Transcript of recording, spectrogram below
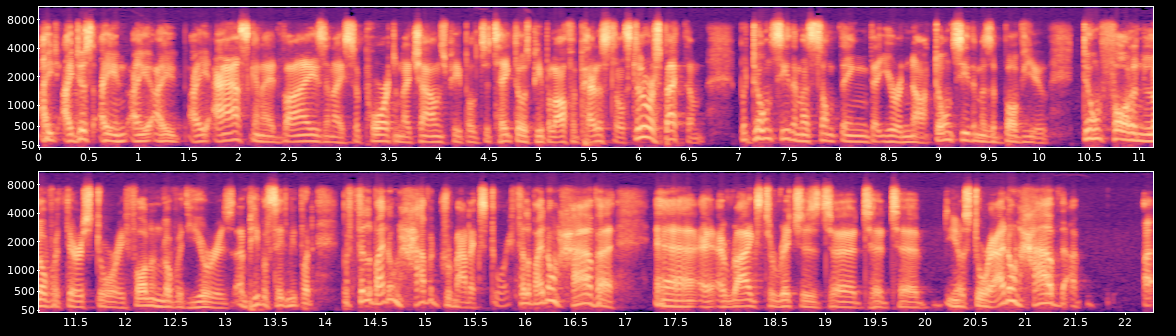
I, I just, I, I, I ask and I advise and I support and I challenge people to take those people off a pedestal, still respect them, but don't see them as something that you're not. Don't see them as above you. Don't fall in love with their story. Fall in love with yours. And people say to me, but, but Philip, I don't have a dramatic story. Philip, I don't have a, uh, a rags to riches to, to, to you know story. I don't have that. Uh,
